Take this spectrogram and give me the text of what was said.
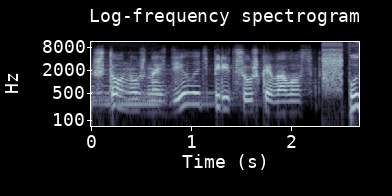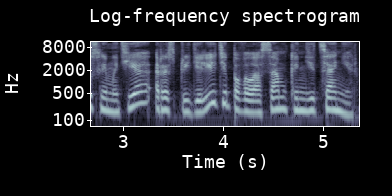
Что нужно сделать перед сушкой волос? После мытья распределите по волосам кондиционер.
